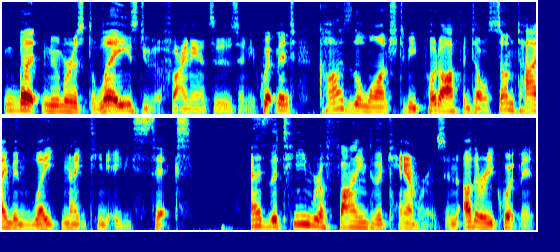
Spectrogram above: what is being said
but numerous delays due to finances and equipment caused the launch to be put off until sometime in late 1986. As the team refined the cameras and other equipment,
